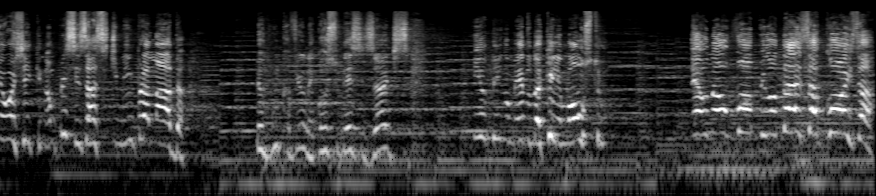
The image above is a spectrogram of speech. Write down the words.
Eu achei que não precisasse de mim para nada. Eu nunca vi um negócio desses antes. E eu tenho medo daquele monstro. Eu não vou pilotar essa coisa!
